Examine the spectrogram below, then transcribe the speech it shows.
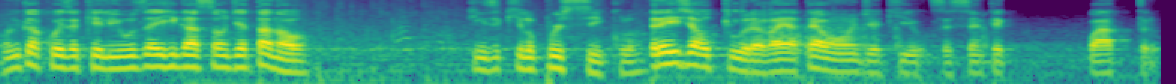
A única coisa que ele usa é irrigação de etanol. 15 kg por ciclo. 3 de altura, vai até onde aqui? 64...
